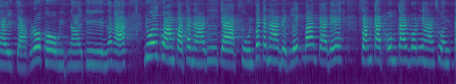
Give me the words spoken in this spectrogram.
ภัยจากโรคโควิด -19 นะคะ ด้วยความปรารถนาดีจากศูนย์พัฒนาเด็กเล็กบ้านกาเดสังกัดองค์การบริหารส่วนต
